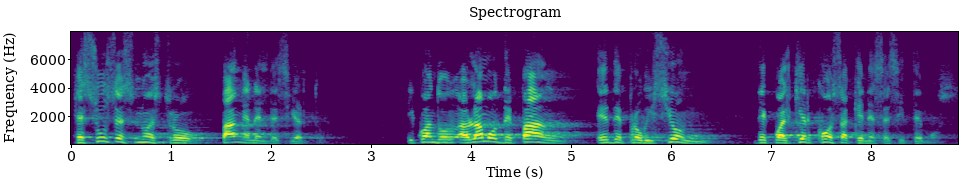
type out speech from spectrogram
Jesús es nuestro pan en el desierto. Y cuando hablamos de pan, es de provisión de cualquier cosa que necesitemos.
